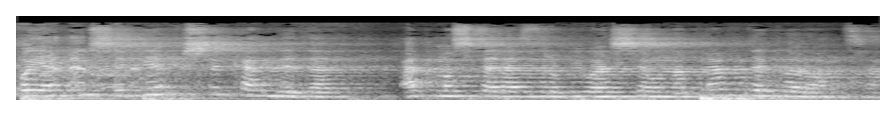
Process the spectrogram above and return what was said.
Pojawił się pierwszy kandydat. Atmosfera zrobiła się naprawdę gorąca.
